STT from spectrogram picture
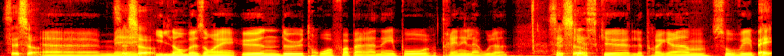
C'est ça. Euh, mais ils l'ont besoin une, deux, trois fois par année pour traîner la roulotte. C'est qu'est-ce que le programme Sauvé ben,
